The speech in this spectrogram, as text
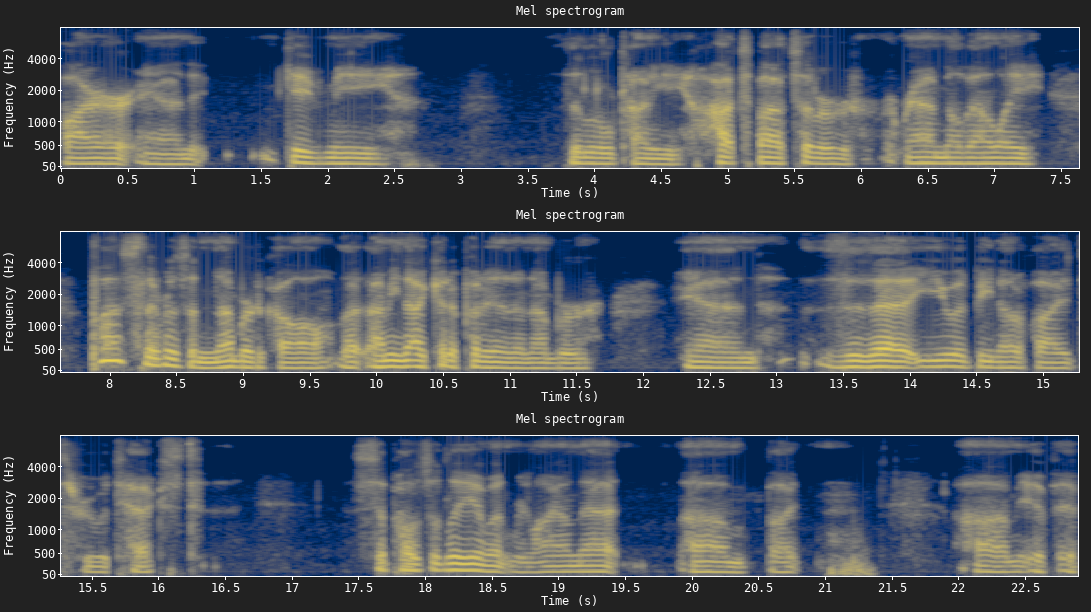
fire, and it gave me the little tiny hot spots that are around Mill Valley. Plus, there was a number to call. That I mean, I could have put in a number, and that you would be notified through a text. Supposedly, I wouldn't rely on that, um, but um, if if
